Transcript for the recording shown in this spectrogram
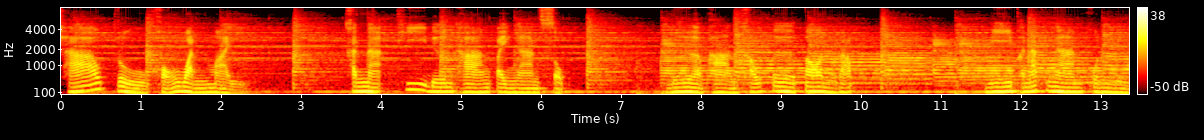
เช้าตรู่ของวันใหม่ ขณะที่เดินทางไปงานศพ เมื่อผ่านเคาน์เตอร์ต้อนรับ มีพนักงานคนหนึ่ง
